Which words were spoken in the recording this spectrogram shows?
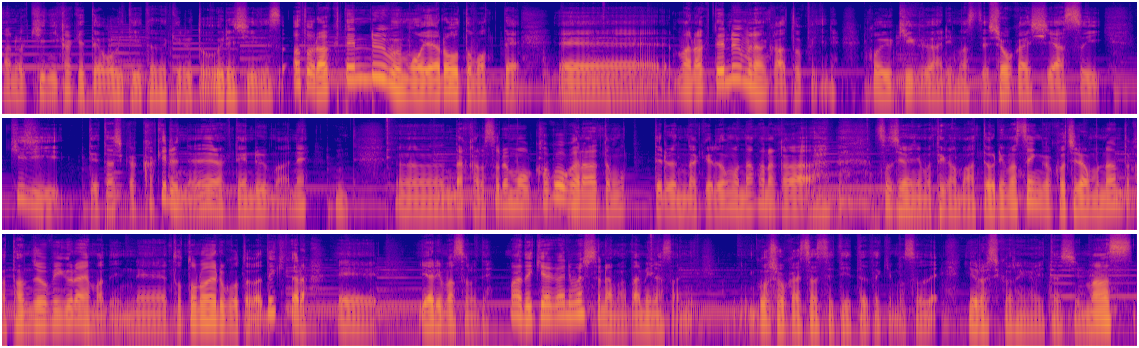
あの気にかけておいていただけると嬉しいです。あと楽天ルームもやろうと思って、えーまあ、楽天ルームなんかは特にね、こういう器具がありますで紹介しやすい記事って確か書けるんだよね、楽天ルームはね。うん、うんだからそれも書こうかなと思ってるんだけども、なかなか そちらにも手が回っておりませんが、こちらもなんとか誕生日ぐらいまでにね、整えることができたら、えー、やりますので、まあ、出来上がりましたらまた皆さんにご紹介させていただきますので、よろしくお願いいたします。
